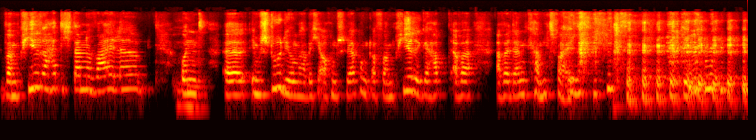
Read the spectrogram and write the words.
Vampire hatte ich dann eine Weile mhm. und äh, im Studium habe ich auch einen Schwerpunkt auf Vampire gehabt, aber, aber dann kam Twilight.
